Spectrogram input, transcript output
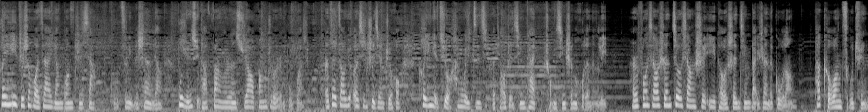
柯颖一直生活在阳光之下，骨子里的善良不允许他放任需要帮助的人不管。”而在遭遇恶性事件之后，柯莹也具有捍卫自己和调整心态、重新生活的能力。而风萧声就像是一头身经百战的孤狼，他渴望族群，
